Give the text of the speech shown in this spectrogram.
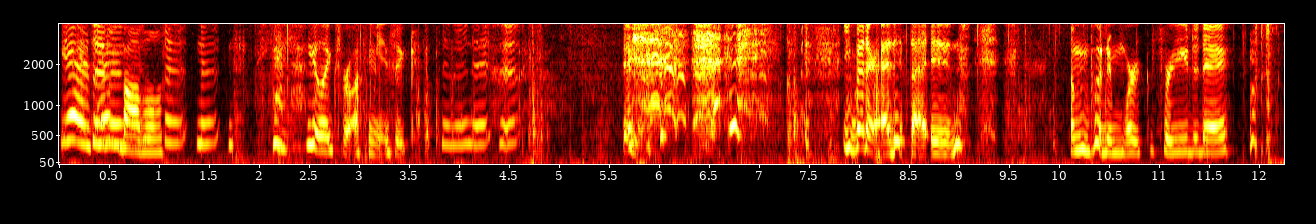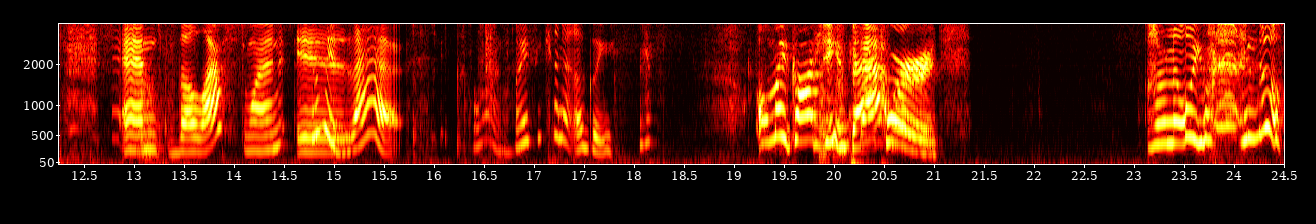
yeah, his head bobbles. he likes rock music. you better edit that in. I'm putting work for you today. And the last one is, What is that? Hold on. Why is he kind of ugly? Oh my God, he's, backwards. I don't know. no.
